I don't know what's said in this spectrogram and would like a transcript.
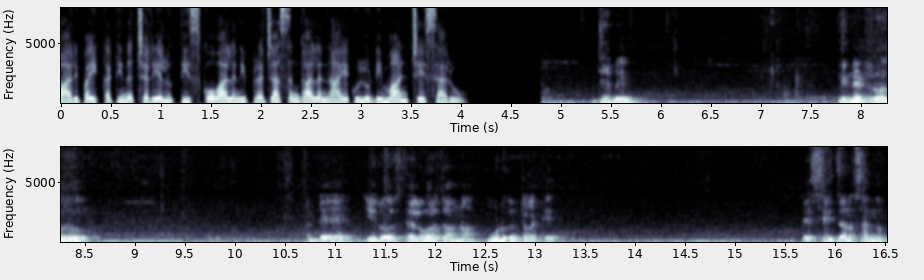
వారిపై కఠిన చర్యలు తీసుకోవాలని ప్రజాసంఘాల నాయకులు డిమాండ్ చేశారు. నిన్నటి రోజు అంటే ఈరోజు తెల్లవారుజామున మూడు గంటలకి ఎస్సీ జనసంఘం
